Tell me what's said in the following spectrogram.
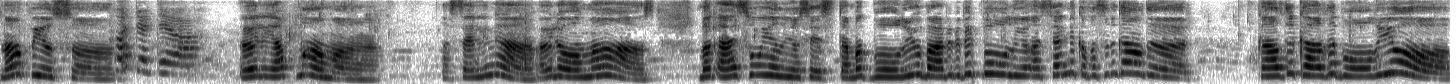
Ne yapıyorsun? Öyle yapma ama. Aselina öyle olmaz. Bak Elsa uyanıyor sesten. Bak boğuluyor Barbie bebek boğuluyor. Aselina kafasını kaldır. Kaldır kaldır boğuluyor.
